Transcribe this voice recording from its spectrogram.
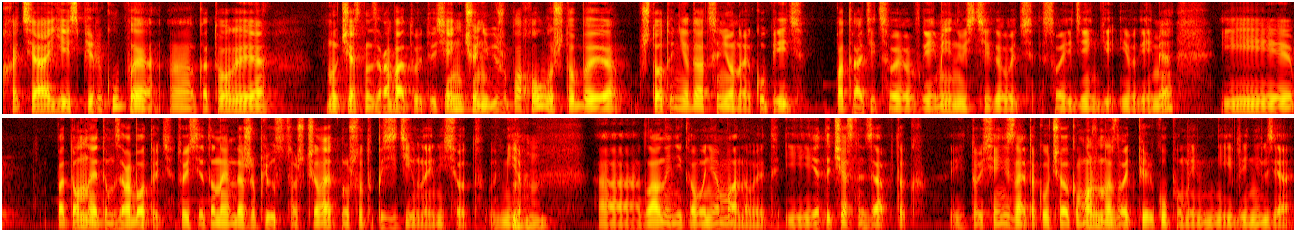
Хотя есть перекупы, э, которые ну, честно зарабатывают. То есть я ничего не вижу плохого, чтобы что-то недооцененное купить, потратить свое время, инвестировать свои деньги и время, и потом на этом заработать. То есть это, наверное, даже плюс, потому что человек ну, что-то позитивное несет в мир. Угу. А, главное, никого не обманывает. И это честный заработок. И, то есть, я не знаю, такого человека можно назвать перекупом или нельзя.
